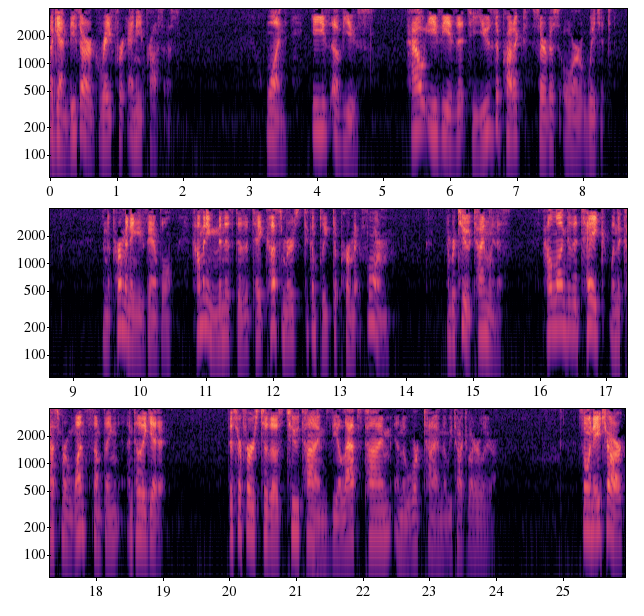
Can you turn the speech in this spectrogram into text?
Again, these are great for any process. 1. Ease of use. How easy is it to use the product, service, or widget? In the permitting example, how many minutes does it take customers to complete the permit form? Number two, timeliness. How long does it take when the customer wants something until they get it? This refers to those two times, the elapsed time and the work time that we talked about earlier. So in HR,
